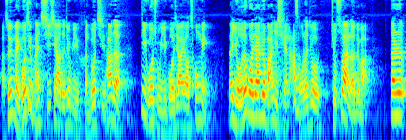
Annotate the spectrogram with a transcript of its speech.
啊，所以美国这盘棋下的就比很多其他的帝国主义国家要聪明。那有的国家就把你钱拿走了就就算了，对吧？但是，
